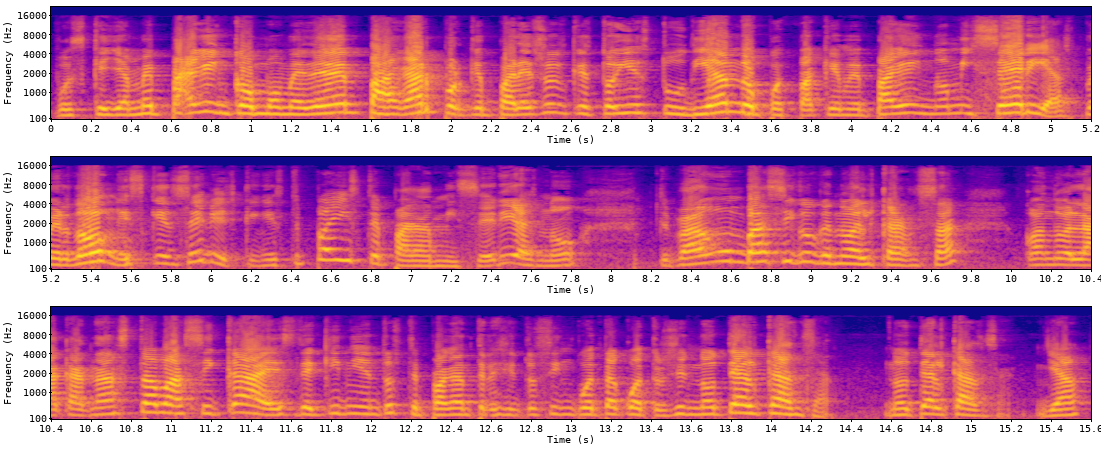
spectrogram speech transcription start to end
pues que ya me paguen como me deben pagar, porque para eso es que estoy estudiando, pues para que me paguen no miserias, perdón, es que en serio, es que en este país te pagan miserias, ¿no? Te pagan un básico que no alcanza, cuando la canasta básica es de 500, te pagan 350, 400, no te alcanza, no te alcanza, ¿ya?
